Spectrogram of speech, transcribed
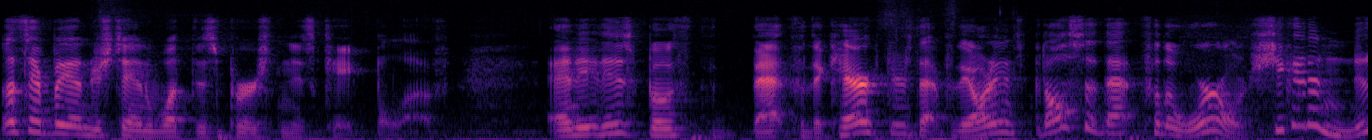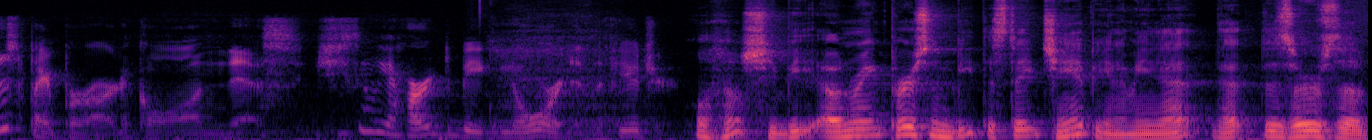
Let's everybody understand what this person is capable of. And it is both that for the characters, that for the audience, but also that for the world. She got a newspaper article on this. She's gonna be hard to be ignored in the future. Well, hell, she beat unranked person beat the state champion. I mean that that deserves a,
